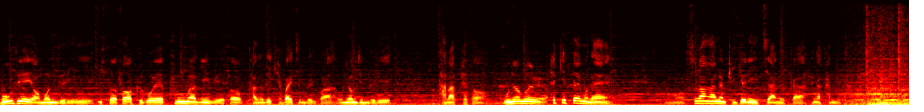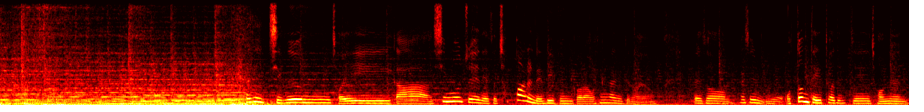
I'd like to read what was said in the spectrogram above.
모두의 염원들이 있어서 그거에 부응하기 위해서 다누리 개발진들과 운영진들이 단합해서 운영을 했기 때문에 어, 순항하는 비결이 있지 않을까 생각합니다. 사실 지금 저희가 신무주에 대해서 첫 발을 내디딘 거라고 생각이 들어요. 그래서 사실 뭐 어떤 데이터든지 저는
